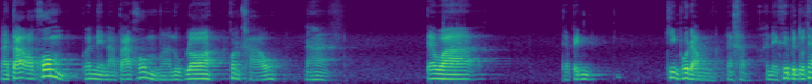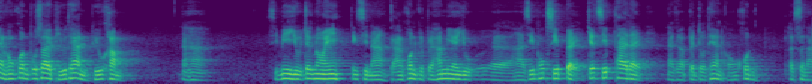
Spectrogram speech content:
หน้าตาออกคมเพื่อนนี่หน้าตาคมนะรูปรอค่อนขาวนะฮะแต่ว่าแต่เป็นขิงโพธิ์ดำนะครับ อันนี้คือเป็นตัวแทนของคนผู้ชายผิวแทนผิวคำนะฮะสิมีอยู่จักหน้อยจังสินะกางคนเกิดไปห้ามีอายุห้าสิบหกสิบได้เจ็ดสิบท้ายได้นะครับเป็นตัวแทนของคนลักษณะ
